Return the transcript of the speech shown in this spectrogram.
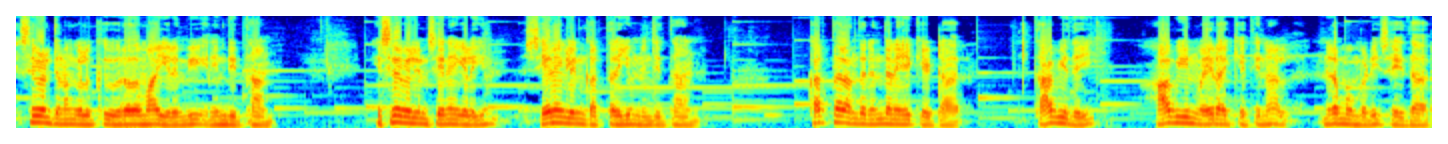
இஸ்ரேல் ஜனங்களுக்கு விரோதமாய் எழும்பி நிந்தித்தான். இஸ்ரேவேலின் சேனைகளையும் சேனைகளின் கர்த்தரையும் நிந்தித்தான். கர்த்தர் அந்த நிந்தனையை கேட்டார். தாவிதை ஆவியின் வைராக்கியத்தினால் நிரம்பும்படி செய்தார்.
